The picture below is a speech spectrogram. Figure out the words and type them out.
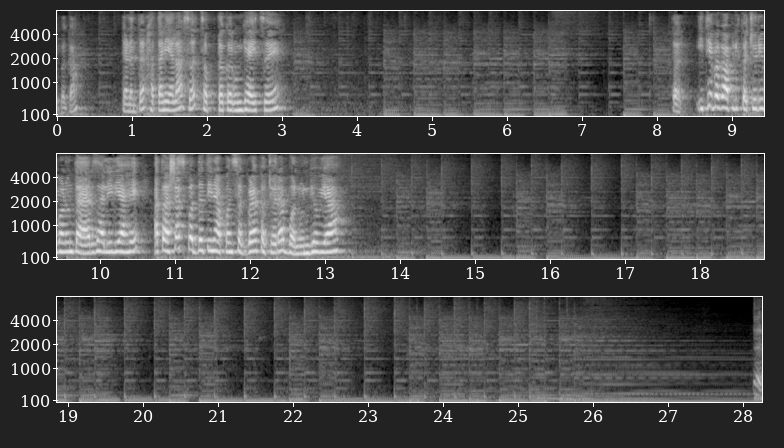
हे बघा. त्यानंतर हाताने याला असं चपट करून घ्यायचंय. तर इथे बघा आपली कचोरी बनवून तयार झालेली आहे. आता अशाच पद्धतीने आपण सगळ्या कचोऱ्या बनवून घेऊया. तर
